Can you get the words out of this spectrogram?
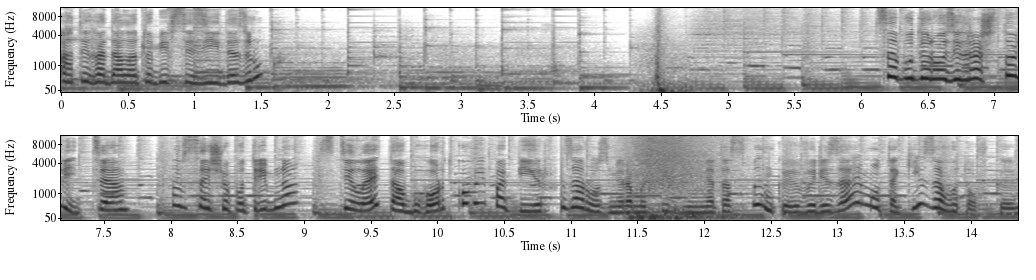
А ти гадала, тобі все зійде з рук? Це буде розіграш століття. Все, що потрібно, стілець та обгортковий папір. За розмірами сидіння та спинки вирізаємо такі заготовки.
